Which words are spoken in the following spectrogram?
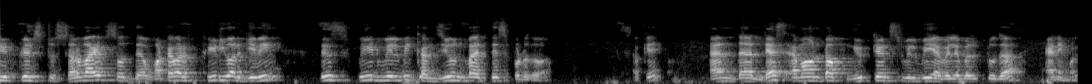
nutrients to survive? So the whatever feed you are giving, this feed will be consumed by this protozoa. Okay, and the less amount of nutrients will be available to the animal.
